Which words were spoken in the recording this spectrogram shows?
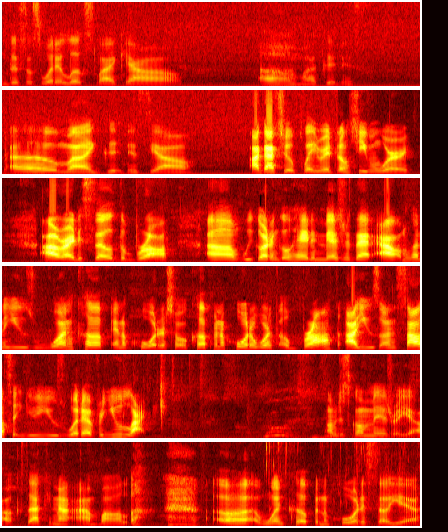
This is what it looks like, y'all. Oh, my goodness. Oh, my goodness, y'all. I got you a plate ready. Don't you even worry. Alrighty, so the broth. Um, we're going to go ahead and measure that out. I'm going to use one cup and a quarter. So a cup and a quarter worth of broth. I use unsalted. You use whatever you like. I'm just going to measure y'all because I cannot eyeball uh, one cup and a quarter. So yeah.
